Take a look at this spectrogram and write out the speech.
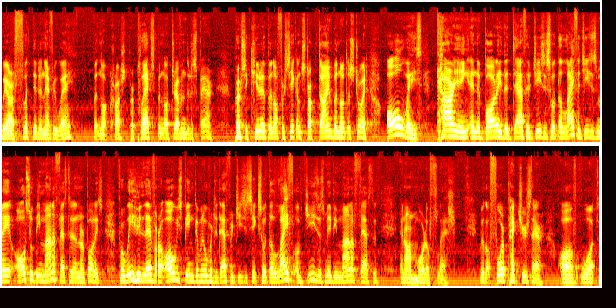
We are afflicted in every way, but not crushed, perplexed, but not driven to despair persecuted but not forsaken, struck down but not destroyed, always carrying in the body the death of Jesus, so that the life of Jesus may also be manifested in our bodies. For we who live are always being given over to death for Jesus' sake, so that the life of Jesus may be manifested in our mortal flesh. We've got four pictures there of what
